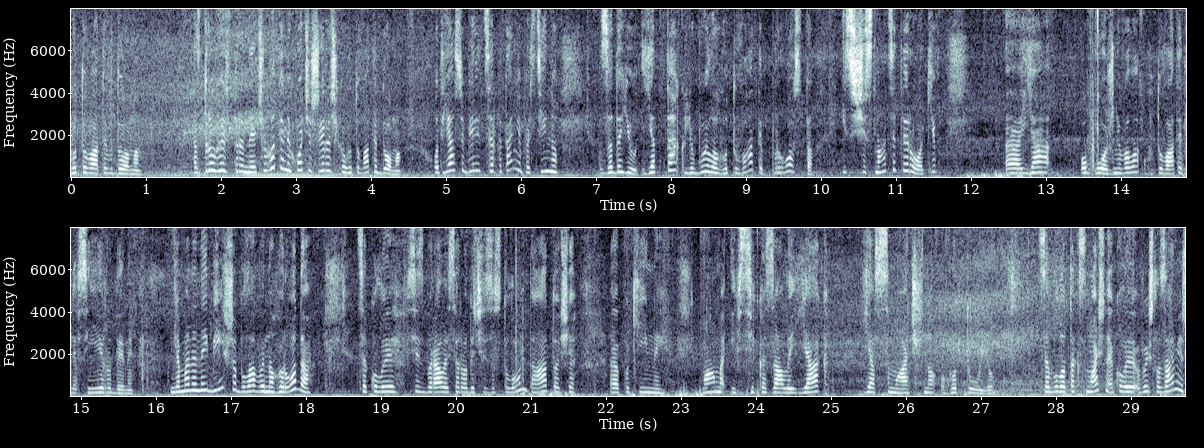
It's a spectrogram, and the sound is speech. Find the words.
готувати вдома. А з другої сторони, чого ти не хочеш, Ірочка, готувати вдома? От я собі це питання постійно задаю. Я так любила готувати просто із 16 років. Е, я обожнювала готувати для всієї родини. Для мене найбільша була винагорода. Це коли всі збиралися родичі за столом, тато ще е, покійний, мама, і всі казали, як я смачно готую. Це було так смачно. Я коли вийшла заміж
